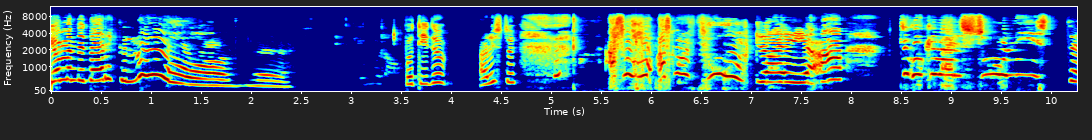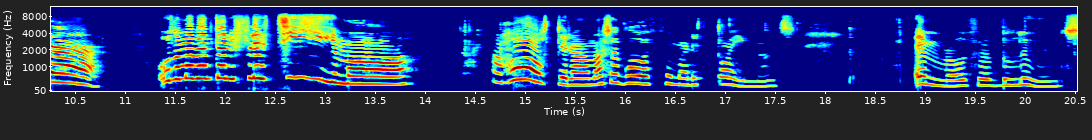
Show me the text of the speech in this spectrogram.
Ja, men det der er ikke lov! På tide Jeg har lyst til Jeg skal, jeg skal være fort, Jeg- Det kan ikke være så lite! Og jeg vente her i flere timer Jeg hater dem. Jeg skal gå og få meg litt diamonds. Emerald for balloons.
